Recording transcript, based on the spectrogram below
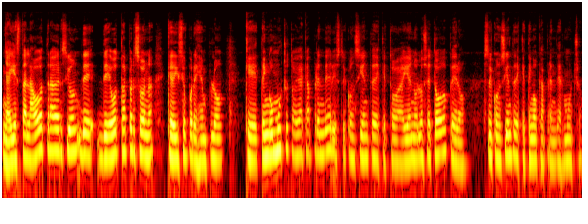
y ahí está la otra versión de, otra persona que dice, por ejemplo, que tengo mucho todavía que aprender y estoy consciente de que todavía no lo sé todo, pero estoy consciente de que tengo que aprender mucho.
